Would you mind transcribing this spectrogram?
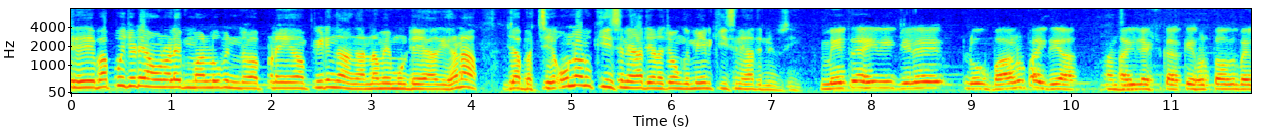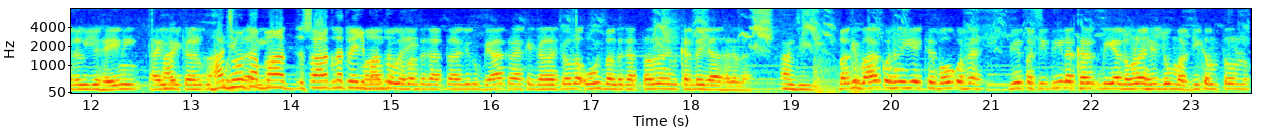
ਤੇ ਬਾਪੂ ਜਿਹੜੇ ਆਉਣ ਵਾਲੇ ਮੰਨ ਲਓ ਵੀ ਆਪਣੇ ਪੀੜ੍ਹੀਆਂ ਆ ਨਵੇਂ ਮੁੰਡੇ ਆ ਗਏ ਹਨਾ ਜਾਂ ਬੱਚੇ ਉਹਨਾਂ ਨੂੰ ਕੀ ਸੁਨੇਹਾ ਦੇਣਾ ਚਾਹੋਗੇ? ਮੇਨ ਕੀ ਸੁਨੇਹਾ ਦਿੰਦੇ ਹੋ ਤੁਸੀਂ? ਮੇਨ ਤਾਂ ਇਹ ਵੀ ਜਿਹੜੇ ਲੋਕ ਬਾਹਰ ਨੂੰ ਭਜਦੇ ਆ ਹਾਂਜੀ। ਆਈਲੈਟਸ ਕਰਕੇ ਹੁਣ ਤਾਂ ਉਹ ਵੈਲਿਊ ਜੀ ਹੈ ਹੀ ਨਹੀਂ ਆਈਲੈਟ ਵਾਲਾ ਕੋਈ ਹਾਂਜੀ ਹੁਣ ਤਾਂ ਆਪਾਂ ਕੁ ਦਾ ਕਰੇਜ ਬੰਦ ਹੋ ਗਿਆ ਬੰਦ ਕਰਤਾ ਜੇ ਕੋਈ ਵਿਆਹ ਕਰਾ ਕੇ ਜਾਣਾ ਚਾਹੁੰਦਾ ਉਹ ਵੀ ਬੰਦ ਕਰਤਾ ਉਹਨਾਂ ਨੇ ਇਕੱਲੇ ਜਾ ਸਕਦਾ। ਹਾਂਜੀ। ਬਾਕੀ ਬਾਹਰ ਕੁਝ ਨਹੀਂ ਜੀ, ਇੱਥੇ ਬਹੁਤ ਕੁਝ ਹੈ। ਜੇ 25 30 ਲੱਖ ਰੁਪਈਆ ਲਾਉਣਾ ਹੈ ਜੋ ਮਰਜ਼ੀ ਕੰਮ ਤੋੜ ਲਓ।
